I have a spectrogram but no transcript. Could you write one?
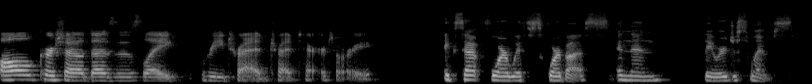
all Cursed Child does is like retread, tread territory. except for with Scorbus and then they were just wimps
